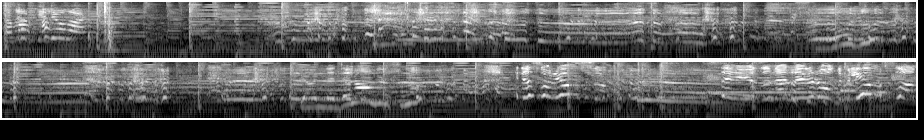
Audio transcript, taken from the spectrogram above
Tamam geliyorlar. Ne oldu? Ya neden ağlıyorsunuz? Bir de soruyor musun? Senin yüzünden neler oldu biliyor musun?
